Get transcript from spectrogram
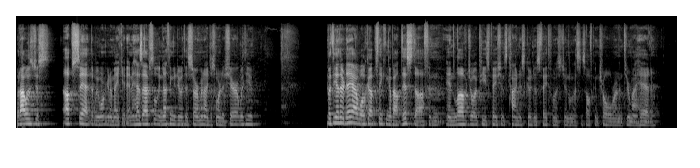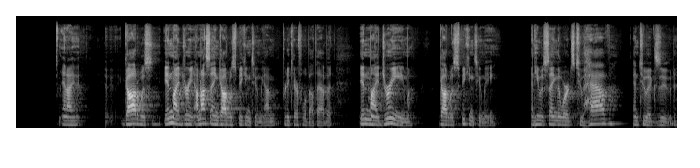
But I was just upset that we weren't going to make it. And it has absolutely nothing to do with the sermon. I just wanted to share it with you. But the other day, I woke up thinking about this stuff and, and love, joy, peace, patience, kindness, goodness, faithfulness, gentleness, and self control running through my head. And I, God was in my dream. I'm not saying God was speaking to me, I'm pretty careful about that. But in my dream, God was speaking to me And he was saying the words to have and to exude.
